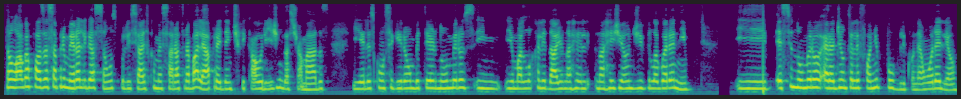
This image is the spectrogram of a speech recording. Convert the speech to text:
Então, logo após essa primeira ligação, os policiais começaram a trabalhar para identificar a origem das chamadas e eles conseguiram obter números em, em uma localidade na, re, na região de Vila Guarani. E esse número era de um telefone público, né, um orelhão.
